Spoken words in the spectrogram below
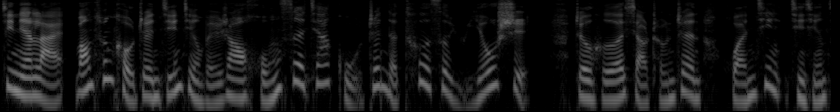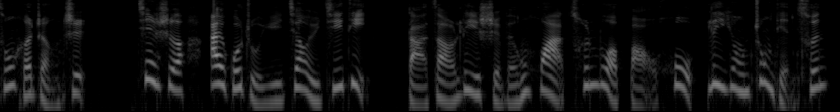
近年来，王村口镇紧紧围绕红色加古镇的特色与优势，整合小城镇环境进行综合整治，建设爱国主义教育基地，打造历史文化村落保护利用重点村，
